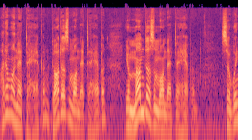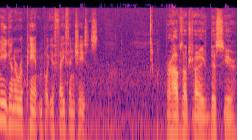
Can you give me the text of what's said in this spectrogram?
I don't want that to happen. God doesn't want that to happen. Your mum doesn't want that to happen. So when are you going to repent and put your faith in Jesus? Perhaps I'll try this year.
